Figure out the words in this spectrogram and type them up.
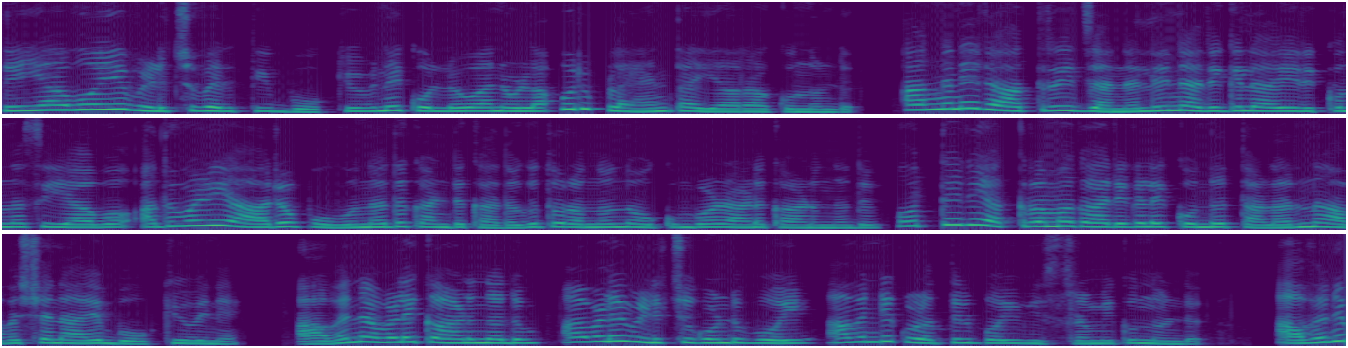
സിയാവോയെ വിളിച്ചു വരുത്തി ബോക്യുവിനെ കൊല്ലുവാനുള്ള ഒരു പ്ലാൻ തയ്യാറാക്കുന്നുണ്ട്. അങ്ങനെ രാത്രി ജനലിനരികിലായിരിക്കുന്ന സിയാവോ അതുവഴി ആരോ പോകുന്നത് കണ്ട് കഥക് തുറന്നു നോക്കുമ്പോഴാണ് കാണുന്നത്. ഒത്തിരി അക്രമകാരികളെ കൊന്ന് തളർന്ന് അവശനായ ബോക്യുവിനെ. അവൻ അവളെ കാണുന്നതും അവളെ വിളിച്ചുകൊണ്ടുപോയി അവന്റെ കുളത്തിൽ പോയി വിശ്രമിക്കുന്നുണ്ട്. അവന്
